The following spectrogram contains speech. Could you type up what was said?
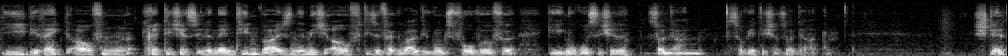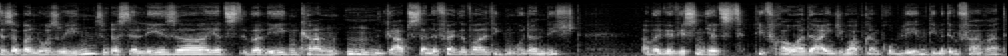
die direkt auf ein kritisches Element hinweisen, nämlich auf diese Vergewaltigungsvorwürfe gegen russische Soldaten. Mhm sowjetische Soldaten. Stellt es aber nur so hin, sodass der Leser jetzt überlegen kann, hm, gab es da eine Vergewaltigung oder nicht. Aber wir wissen jetzt, die Frau hatte eigentlich überhaupt kein Problem, die mit dem Fahrrad.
